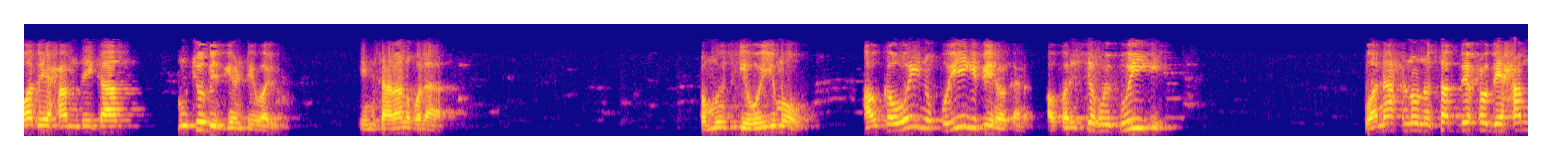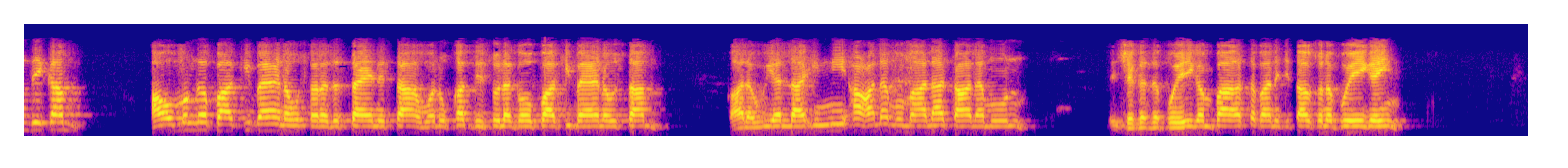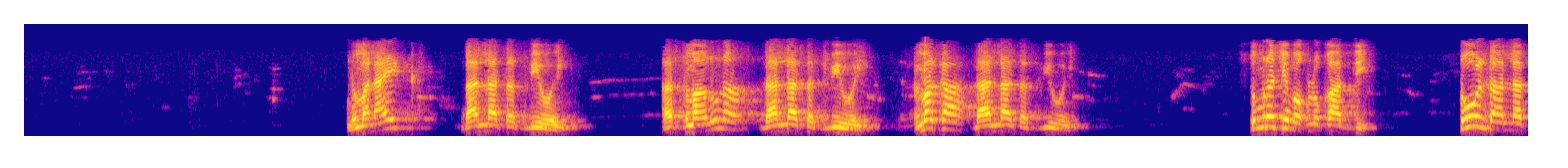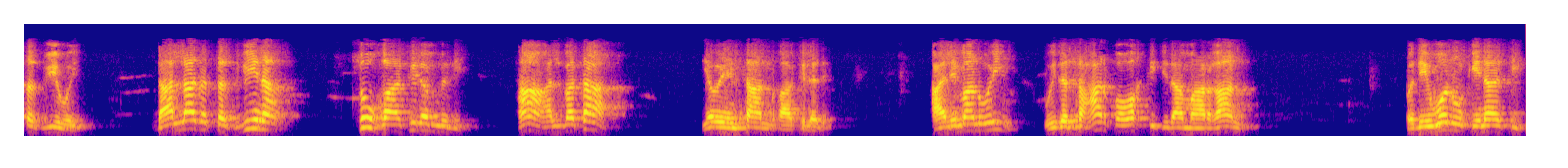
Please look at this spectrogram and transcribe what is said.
و به حمدی کا مونږ 24 غنټه وایو انسانان غلا په مونږ کې وایي مو او کوي نو پويږي پینو کنه او فرشته خو پويږي ونحن نسبح بحمدك او موږ پاکي بیان او سره د ستاینه تا ونقدس لك او پاکي بیان او ستام قال وی الله اني اعلم ما لا تعلمون بشک د پویګم په هغه باندې چې تاسو نه پویګئ نو ملائک د الله تسبیح وایي اسمانونه د الله تسبیح وایي مکه د الله تسبیح وایي څومره چې مخلوقات دي ټول د الله تسبیح وایي د الله د تسبیح نه څو غافل هم ندي ها البته یو انسان غافل دی عالمان وای وې د سحر په وخت کې چې دا مارغان په دی ونو کې ناسي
